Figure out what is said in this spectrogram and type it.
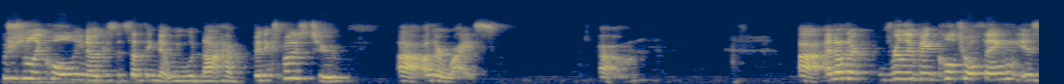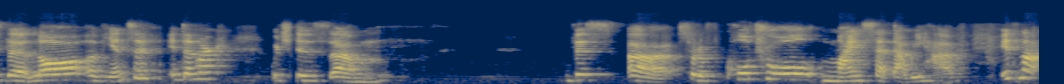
which is really cool you know because it's something that we would not have been exposed to uh, otherwise um, uh, another really big cultural thing is the law of Jante in Denmark, which is um, this uh, sort of cultural mindset that we have. It's not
